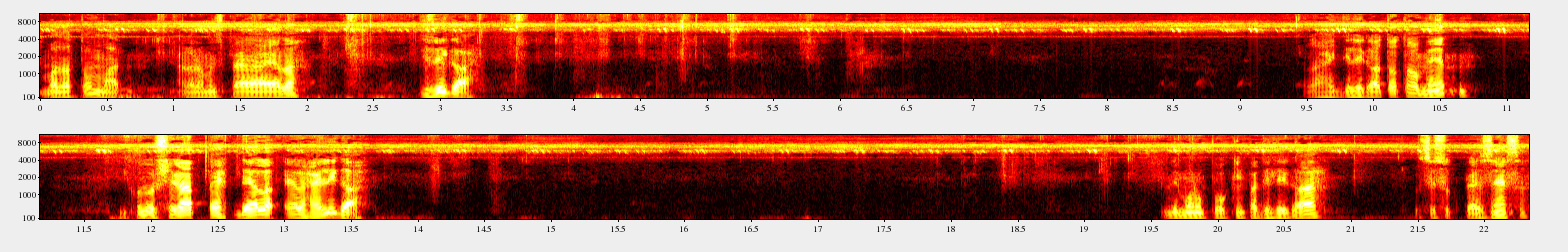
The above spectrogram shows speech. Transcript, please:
Modo automático. Agora vamos esperar ela desligar. Ela vai desligar totalmente. E quando eu chegar perto dela, ela vai ligar. Demora um pouquinho para desligar. O sensor presença.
